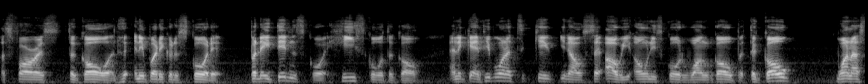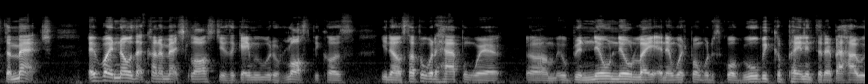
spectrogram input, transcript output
as far as the goal and anybody could have scored it, but they didn't score it. He scored the goal. And again, people wanted to keep, you know, say, oh, he only scored one goal, but the goal won us the match. Everybody knows that kind of match last year is a game we would have lost because, you know, something would have happened where um, it would be nil nil late, and then West Brom would have scored. We will be complaining today about how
